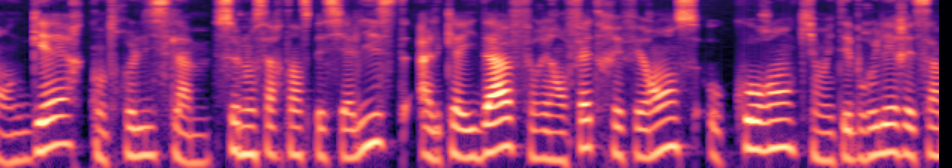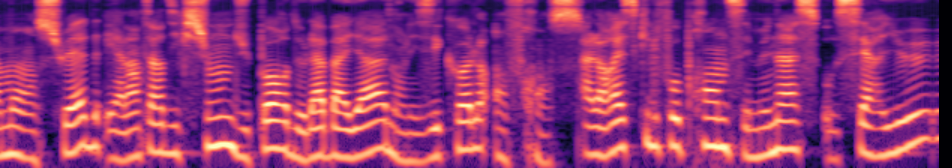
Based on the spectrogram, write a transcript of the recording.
en guerre contre l'islam. Selon certains spécialistes, Al-Qaïda ferait en fait référence aux Corans qui ont été brûlés récemment en Suède et à l'interdiction du port de l'abaya dans les écoles en France. Alors est-ce qu'il faut prendre ces menaces au sérieux?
